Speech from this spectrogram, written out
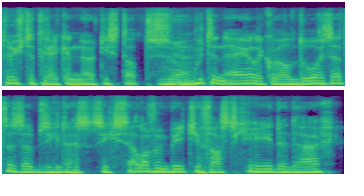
terug te trekken uit die stad. Dus moeten eigenlijk wel doorzetten. Ze hebben zich daar zichzelf een beetje vastgereden daar.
